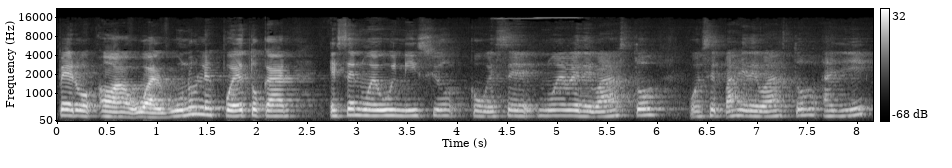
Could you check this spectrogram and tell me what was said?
pero o a, algunos les puede tocar ese nuevo inicio con ese nueve de bastos, con ese paje de bastos allí,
